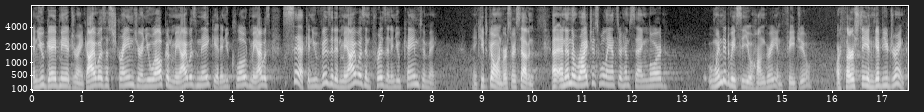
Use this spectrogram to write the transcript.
and you gave me a drink. I was a stranger, and you welcomed me. I was naked, and you clothed me. I was sick, and you visited me. I was in prison, and you came to me. And he keeps going, verse 37. And then the righteous will answer him, saying, Lord, when did we see you hungry and feed you, or thirsty and give you drink?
